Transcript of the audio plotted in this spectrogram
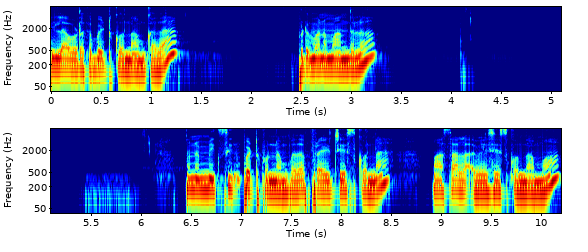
ఇలా ఉడకబెట్టుకుందాం కదా. ఇప్పుడు మనం అందులో మనం మిక్సీకి పట్టుకున్నాం కదా ఫ్రై చేసుకున్న మసాలా వేసేసుకుందాము.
